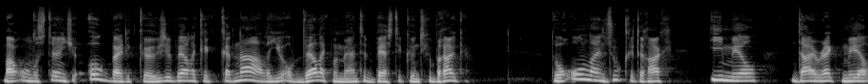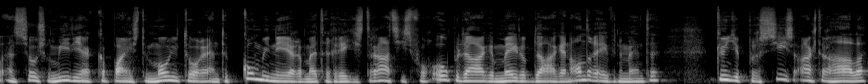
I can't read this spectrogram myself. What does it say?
maar ondersteunt je ook bij de keuze welke kanalen je op welk moment het beste kunt gebruiken. Door online zoekgedrag, e-mail, direct mail en social media campagnes te monitoren en te combineren met de registraties voor open dagen, mailopdagen en andere evenementen, kun je precies achterhalen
